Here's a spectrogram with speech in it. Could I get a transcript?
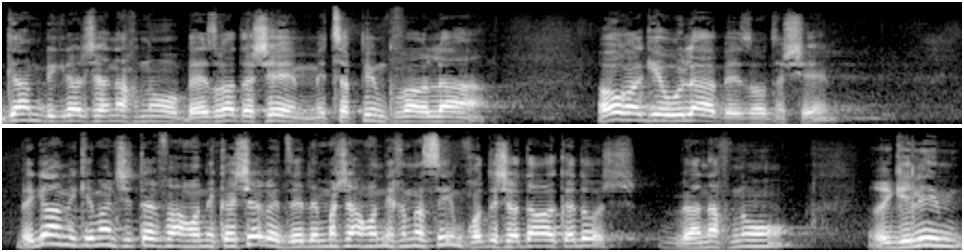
גם בגלל שאנחנו בעזרת השם מצפים כבר לאור הגאולה בעזרת השם, וגם מכיוון שתכף אנחנו נקשר את זה למה שאנחנו נכנסים, חודש אדר הקדוש, ואנחנו רגילים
